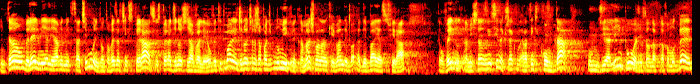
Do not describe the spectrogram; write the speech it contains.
Então, então talvez ela tinha que esperar, se esperar de noite já valeu. De noite ela já pode ir no mikve. Então vem a Mishnah nos ensina que já ela tem que contar um dia limpo, a gente não dá ficar famoso bem,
